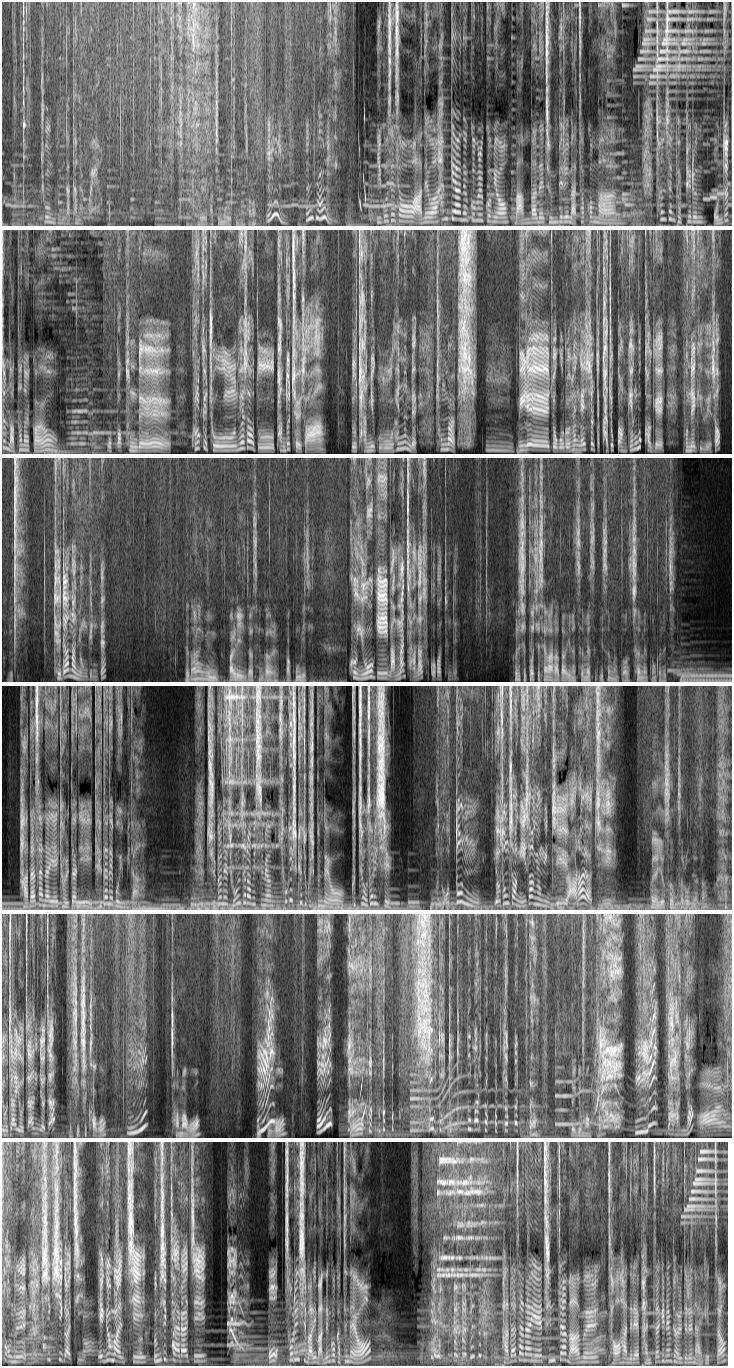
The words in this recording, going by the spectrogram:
좋은 분이 나타날 거예요. 매일 같이 먹을 수 있는 사람? 음, 이곳에서 아내와 함께하는 꿈을 꾸며 만반의 준비를 마쳤건만 천생 배필은 언제쯤 나타날까요? 오빠 근데 그렇게 좋은 회사도 반도체 회사도 다니고 했는데 정말 음, 미래적으로 생각했을 때 가족과 함께 행복하게 보내기 위해서 그렇지. 대단한 용기인데 대단한 게 빨리 이제 생각을 바꾼 기지. 그 유혹이 만만치 않았을 것 같은데 그렇지 도시 생활하다가 이런 섬에 있으면 또 처음엔 좀 그렇지. 바다 사나이의 결단이 대단해 보입니다. 주변에 좋은 사람 있으면 소개시켜주고 싶은데요. 그쵸, 서린 씨? 아니 어떤 여성상 이상형인지 알아야지 그냥 여성스러운 여자, 여자 여자한 여자 씩씩하고, 응? 참하고, 이쁘고, 어? 어? 또또또또 말이 봐또 말이 애교 많고. 나 아니야? 아유. 너네 씩씩하지 애교 많지 음식 잘하지 어, 서린 씨 말이 맞는 것 같은데요. 바다 사나이의 진짜 마음을 저 하늘에 반짝이는 별들은 알겠죠?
